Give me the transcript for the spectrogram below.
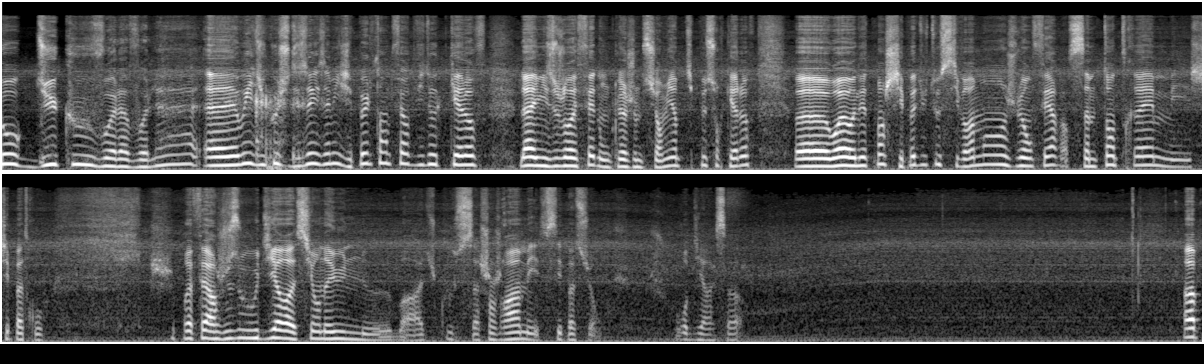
Donc du coup voilà voilà. Euh, oui du coup je suis désolé les amis j'ai pas eu le temps de faire de vidéo de Call of. Là la mise au faite donc là je me suis remis un petit peu sur Call of. Euh, ouais honnêtement je sais pas du tout si vraiment je vais en faire. Ça me tenterait mais je sais pas trop. Je préfère juste vous dire si on a une euh, bah du coup ça changera mais c'est pas sûr. Je vous redirai ça. Hop.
